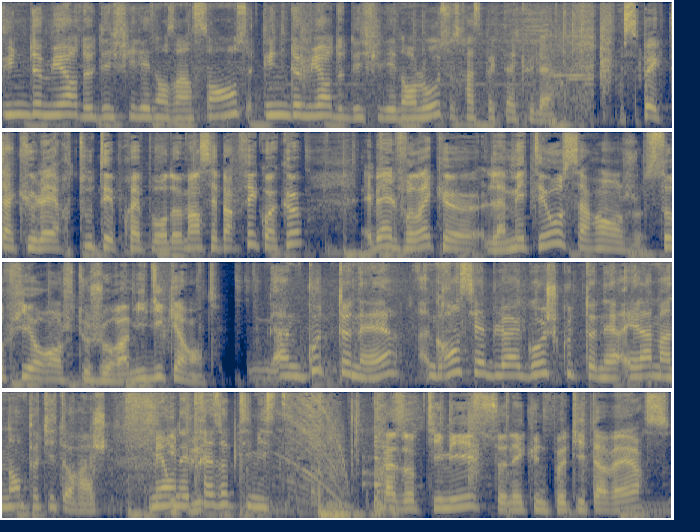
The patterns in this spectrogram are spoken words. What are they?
une demi-heure de défilé dans un sens, une demi-heure de défilé dans l'autre. Ce sera spectaculaire. Spectaculaire, tout est prêt pour demain, c'est parfait. Quoique, eh bien, il faudrait que la météo s'arrange. Sophie Orange, toujours à midi 40. Un coup de tonnerre, un grand ciel bleu à gauche, coup de tonnerre. Et là maintenant, petit orage. Mais on Et est puis- très optimiste. Très optimiste, ce n'est qu'une petite averse.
